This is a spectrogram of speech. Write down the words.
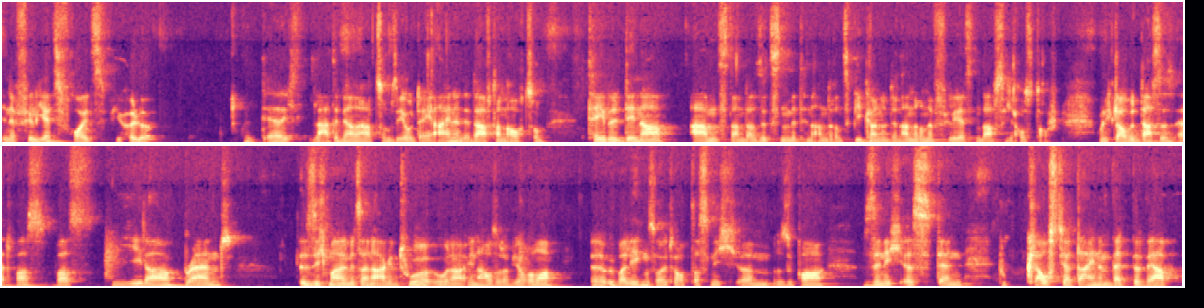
Den Affiliates freut es wie Hölle. Und der, ich lade den dann zum SEO Day ein und der darf dann auch zum Table Dinner abends dann da sitzen mit den anderen Speakern und den anderen Affiliates und darf sich austauschen. Und ich glaube, das ist etwas, was jeder Brand sich mal mit seiner Agentur oder Inhouse oder wie auch immer äh, überlegen sollte, ob das nicht ähm, super sinnig ist, denn du klaust ja deinem Wettbewerb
